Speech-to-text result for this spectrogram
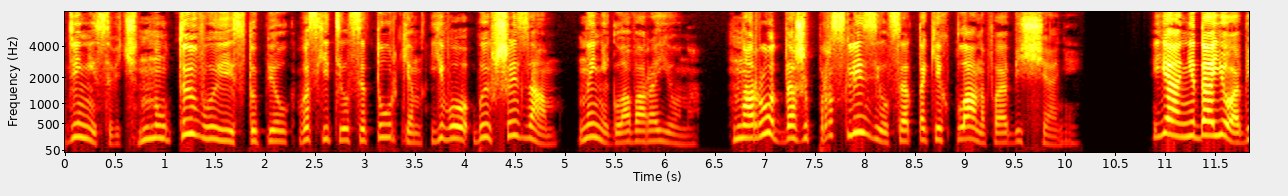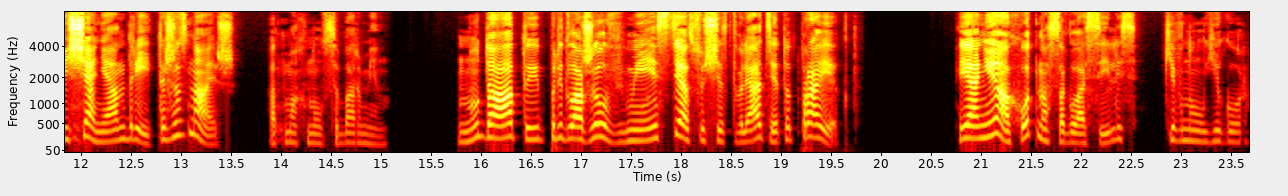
Денисович, ну ты выступил, восхитился Туркин, его бывший зам, ныне глава района. Народ даже прослезился от таких планов и обещаний. Я не даю обещаний, Андрей, ты же знаешь, отмахнулся Бармин. Ну да, ты предложил вместе осуществлять этот проект. И они охотно согласились, кивнул Егор.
